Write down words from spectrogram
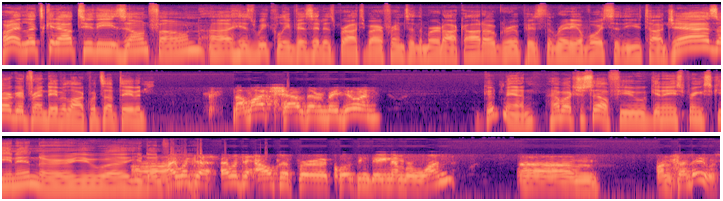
All right, let's get out to the zone phone. Uh, his weekly visit is brought to you by our friends at the Murdock Auto Group, who's the radio voice of the Utah Jazz. Our good friend David Locke. What's up, David? Not much. How's everybody doing? Good man. How about yourself? You get any spring skiing in, or are you uh, you done? Uh, I went to I went to Alta for closing day number one um, on Sunday. It was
